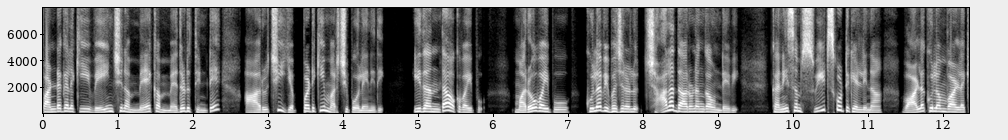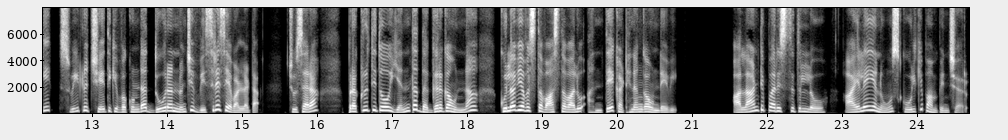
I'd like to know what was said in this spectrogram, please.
పండగలకి వేయించిన మేక మెదడు తింటే ఆ రుచి ఎప్పటికీ మర్చిపోలేనిది. ఇదంతా ఒకవైపు. మరోవైపు కుల విభజనలు చాలా దారుణంగా ఉండేవి. కనీసం స్వీట్స్ కొట్టుకెళ్ళినా వాళ్ళ కులం వాళ్ళకి స్వీట్లు చేతికివ్వకుండా దూరం నుంచి విసిరేసేవాళ్ళట చూసారా? ప్రకృతితో ఎంత దగ్గరగా ఉన్నా కుల వ్యవస్థ వాస్తవాలు అంతే కఠినంగా ఉండేవి. అలాంటి పరిస్థితుల్లో ఆయలయ్యను స్కూల్కి పంపించారు.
